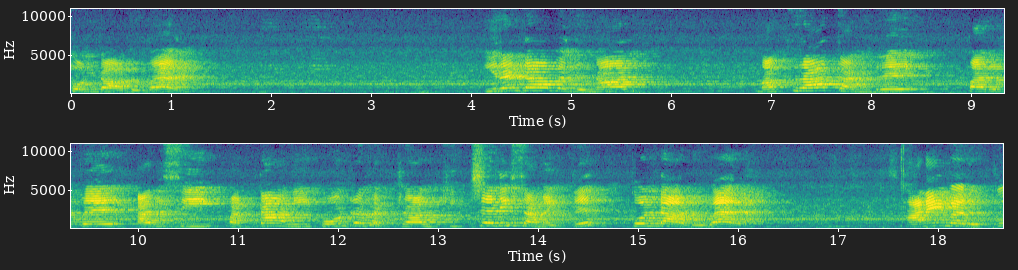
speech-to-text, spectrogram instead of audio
கொண்டாடுவர். இரண்டாவது நாள் மக்ராத் அன்று பருப்பு அரிசி பட்டாணி போன்றவற்றால் கிச்சடி சமைத்து கொண்டாடுவர். அனைவருக்கும்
